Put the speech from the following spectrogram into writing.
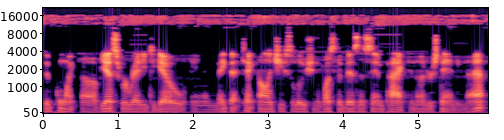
the point of, yes, we're ready to go and make that technology solution. What's the business impact and understanding that?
